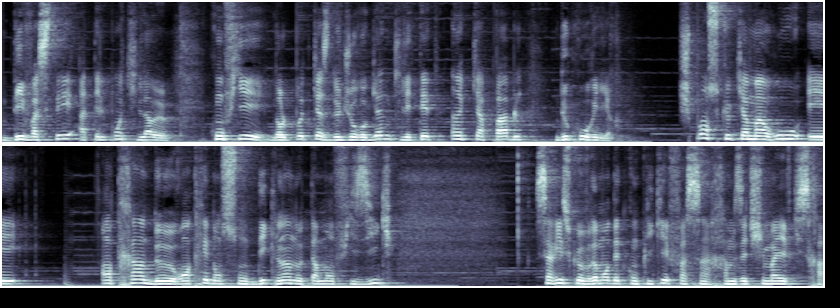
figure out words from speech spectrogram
dévastés, à tel point qu'il a euh, confié dans le podcast de Joe Rogan qu'il était incapable de courir. Je pense que Kamaru est en train de rentrer dans son déclin, notamment physique. Ça risque vraiment d'être compliqué face à un Hamzat Shimaev qui sera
